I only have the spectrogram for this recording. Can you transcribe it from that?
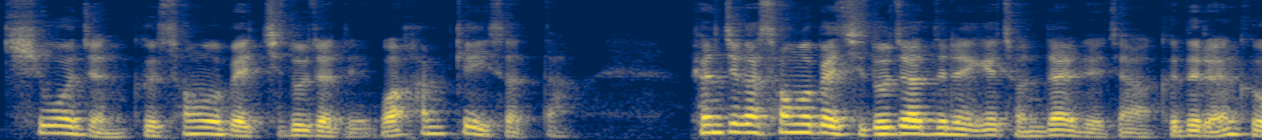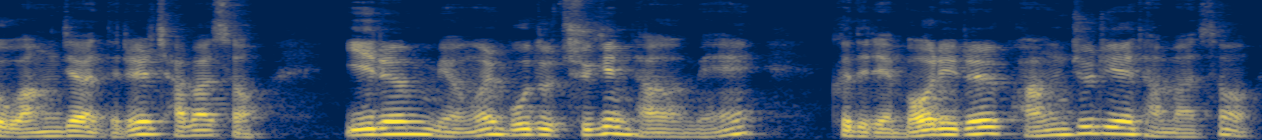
키워준 그 성읍의 지도자들과 함께 있었다. 편지가 성읍의 지도자들에게 전달되자 그들은 그 왕자들을 잡아서 이름명을 모두 죽인 다음에 그들의 머리를 광주리에 담아서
